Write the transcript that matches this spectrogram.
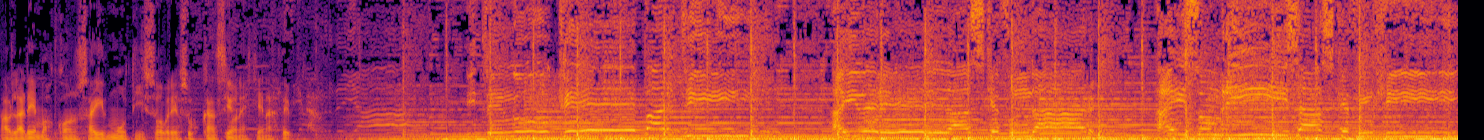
hablaremos con Said Muti sobre sus canciones llenas de vida. Y tengo que partir. Hay veredas que fundar. Hay sonrisas que fingir.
